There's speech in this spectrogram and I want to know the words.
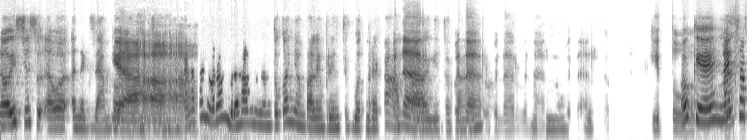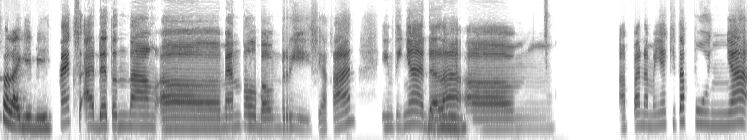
no it's just an example yeah, kan, uh, uh, karena kan orang berhak menentukan yang paling prinsip buat mereka benar, apa gitu kan benar benar benar hmm. benar gitu. Oke, okay, next apa lagi Bi? Next ada tentang uh, mental boundaries ya kan. Intinya adalah hmm. um, apa namanya kita punya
